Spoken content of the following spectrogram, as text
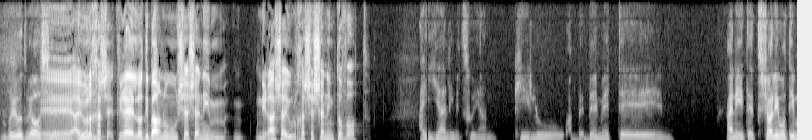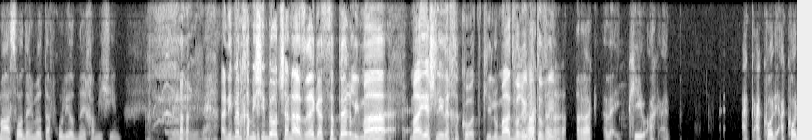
בריאות ואושר. אה, היו לך, ש... תראה, לא דיברנו שש שנים, נראה שהיו לך שש שנים טובות. היה לי מצוין. כאילו, באמת... אה... אני, שואלים אותי מה הסוד, אני אומר, תהפכו להיות בני 50. אני בן 50 בעוד שנה, אז רגע, ספר לי, מה יש לי לחכות? כאילו, מה הדברים הטובים? רק, כאילו, הכל, הכל,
